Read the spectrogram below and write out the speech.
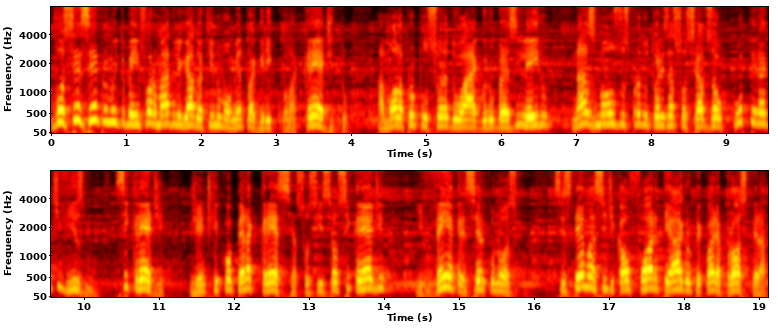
Você sempre muito bem informado, ligado aqui no Momento Agrícola. Crédito, a mola propulsora do agro brasileiro, nas mãos dos produtores associados ao cooperativismo. Sicredi, gente que coopera cresce. Associe-se ao Sicredi e venha crescer conosco. Sistema sindical forte, agropecuária próspera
